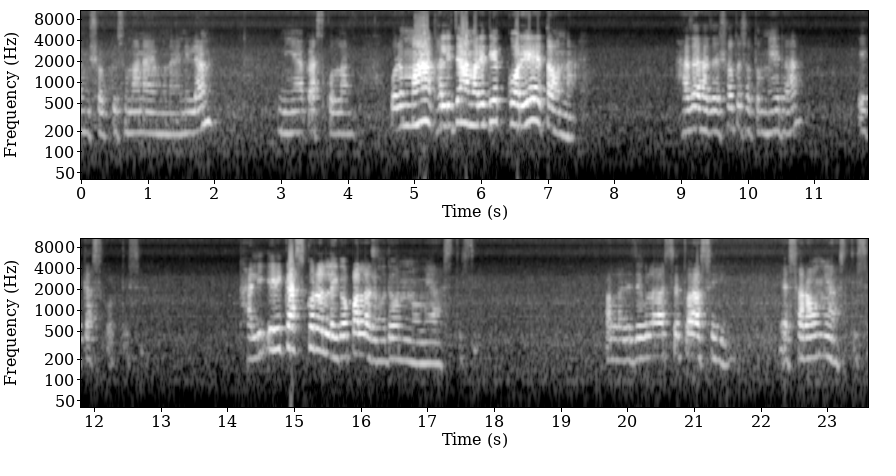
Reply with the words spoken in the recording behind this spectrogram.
আমি সব কিছু মানায় মনায় নিলাম, নিয়ে কাজ করলাম। ওরে মা খালি যে আমারে দিয়ে করে তাও না। হাজার হাজার, শত শত মেয়েরা এই কাজ করতেছে। খালি এই কাজ করার লেগে পার্লারের মধ্যে অন্য মেয়ে আসতেছে। পার্লারে যেগুলো আছে তো আছেই। এছাড়াও মেয়ে আসতেছে।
